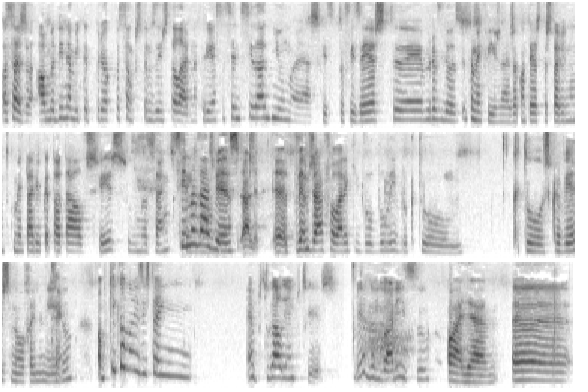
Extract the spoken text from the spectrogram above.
Ou seja, há uma dinâmica de preocupação que estamos a instalar na criança sem necessidade nenhuma. Acho que isso que tu fizeste é maravilhoso. Eu também fiz, não é? Já contei esta história num documentário que a Tota Alves fez, o meu sangue. Sim, mas às vezes, olha, eh, podemos já falar aqui do, do, livro que tu, que tu escreveste no Reino Unido. Oh, Porquê que ele não existe em, em Portugal e em português? Devo mudar isso. Olha, uh,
